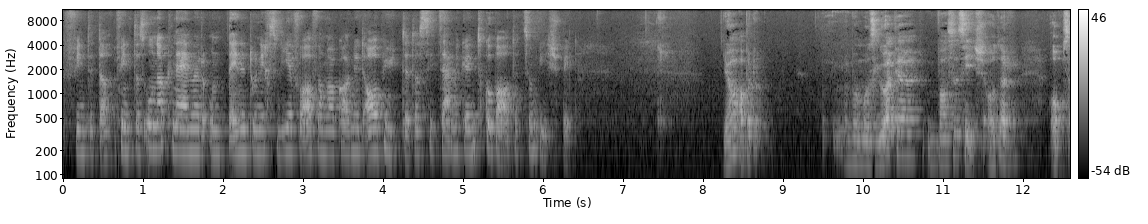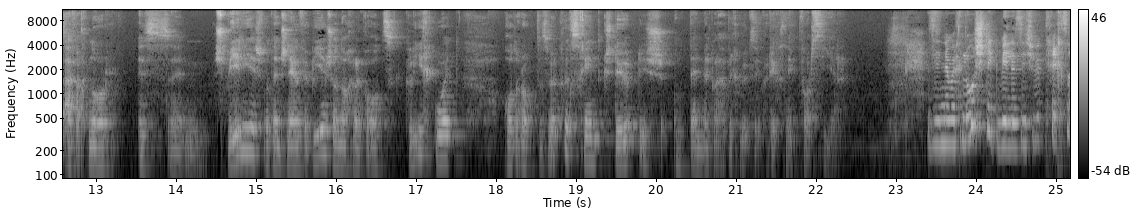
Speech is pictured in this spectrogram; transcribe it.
findet das, findet das unangenehmer und denen tue ich es wie von Anfang an gar nicht anbieten, dass sie zusammen gehen, baden zum Beispiel. Ja, aber man muss schauen, was es ist, oder? ob es einfach nur ein ähm, Spiel ist, das dann schnell vorbei ist und nachher geht es gleich gut, oder ob das wirklich das Kind gestört ist und dann, glaube ich, würde ich es nicht forcieren. Es ist nämlich lustig, weil es ist wirklich so,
